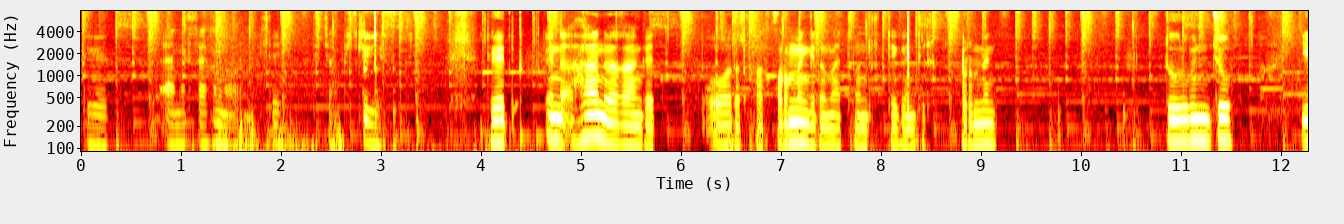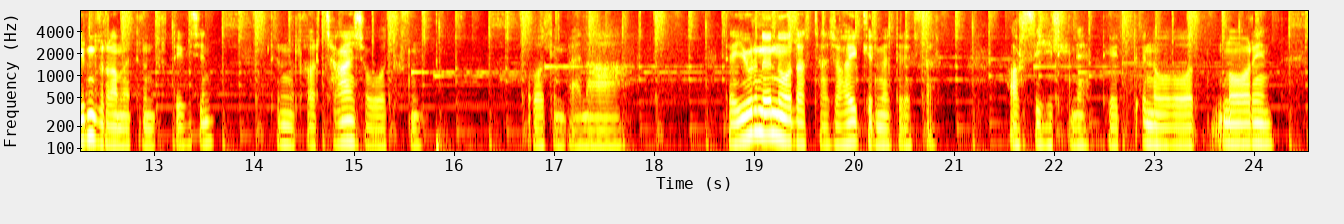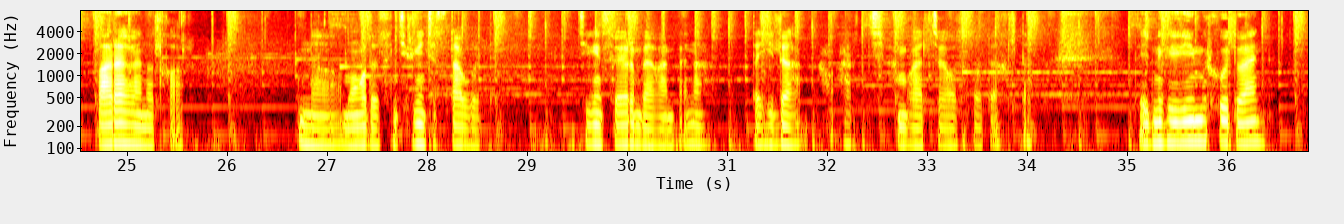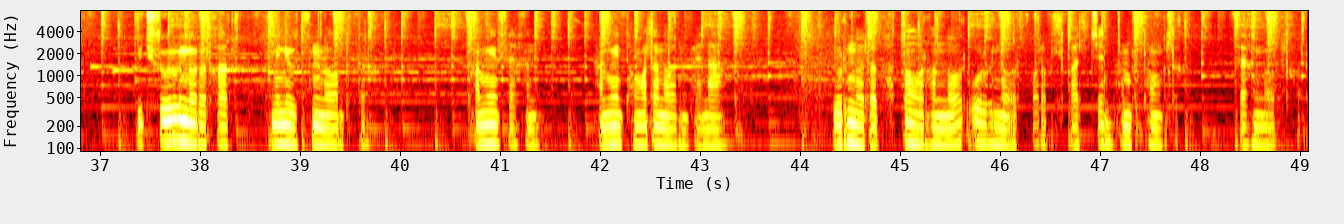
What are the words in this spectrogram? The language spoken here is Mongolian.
Тэгээд амар сайхан нуур лээ. Тэгж бичлэг хийсэн. Тэгээд энэ хаана байгаа ингээд уул болохоор 3000 км өндөртэй гэн дэр 3000 400 96 м өндөртэй гэж байна. Тэр нь болохоор цагаан шувууд гэсэн уул юм байна. Тэгээ ер нь энэ уулаас цаашаа 2 км явсаар Орсын хил гинэ. Тэгээд энэ нуурын бараа байна болохоор энэ Монгол улсын чиргийн цастаа өгöd чигийн сойрон байгаа юм байна. Одоо хилээ харж хамгаалж байгаа улсууд байх л та. Тэгээд нэг иймэрхүү л байна. Би ч өргөн нуур болохоор миний үтсэн нуур дотор хамгийн сайхан хамгийн тонголоо нуур юм байна. Ер нь бол хотон урган нуур, өргөн нуур гуравлгалж байна. Хамт тонголоо сайхан нуур болохоор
